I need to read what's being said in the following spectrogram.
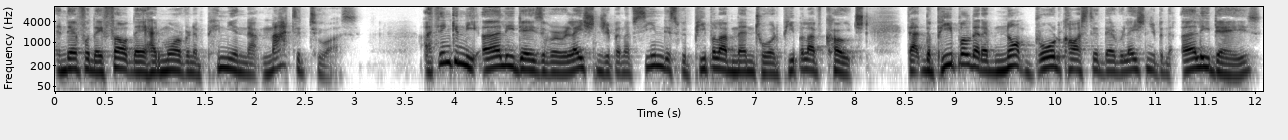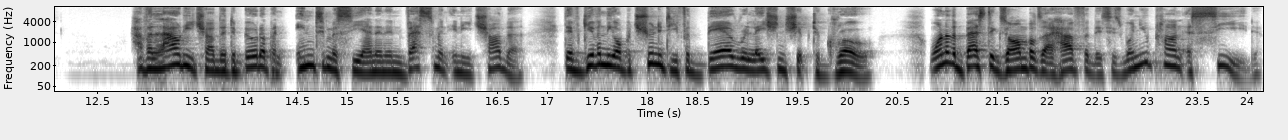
and therefore they felt they had more of an opinion that mattered to us. I think in the early days of a relationship, and I've seen this with people I've mentored, people I've coached, that the people that have not broadcasted their relationship in the early days have allowed each other to build up an intimacy and an investment in each other. They've given the opportunity for their relationship to grow. One of the best examples I have for this is when you plant a seed,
